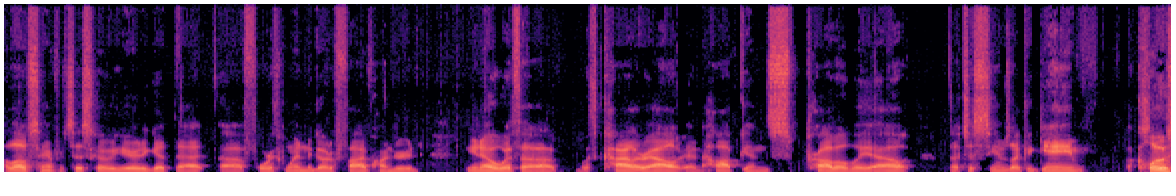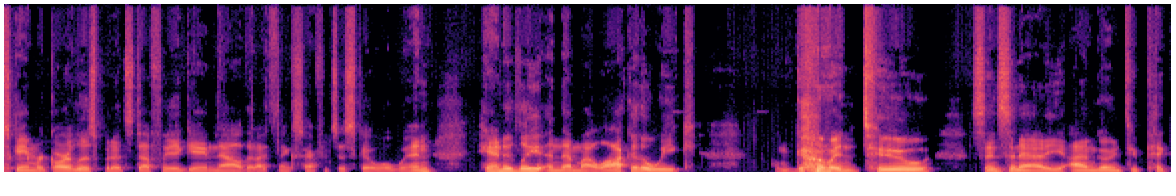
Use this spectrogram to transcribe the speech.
I love San Francisco here to get that uh, fourth win to go to 500 you know, with uh with Kyler out and Hopkins probably out. That just seems like a game, a close game regardless, but it's definitely a game now that I think San Francisco will win handedly. And then my lock of the week, I'm going to Cincinnati. I'm going to pick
